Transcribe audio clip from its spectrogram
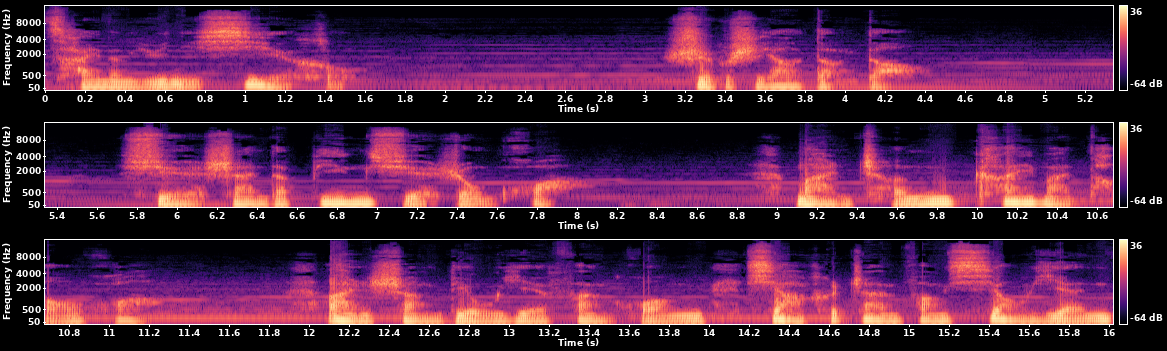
才能与你邂逅？是不是要等到雪山的冰雪融化，满城开满桃花，岸上柳叶泛黄，夏荷绽放笑颜，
